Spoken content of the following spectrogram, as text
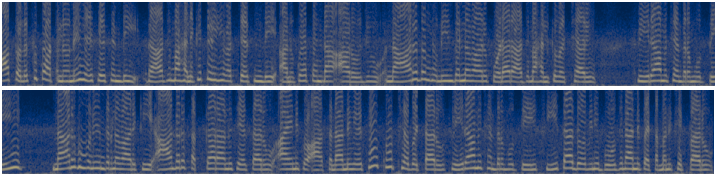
ఆ తులసి కోటలోనే వేసేసింది. రాజమహల్కి తిరిగి వచ్చేసింది. అనుకోకుండా ఆ రోజు నారద మునీందుల వారు కూడా రాజమహల్కి వచ్చారు. శ్రీరామచంద్రమూర్తి నారద మునీంద్రుల వారికి ఆదర సత్కారాలు చేశారు. ఆయనకు ఆసనాన్ని వేసి కూర్చోబెట్టారు. శ్రీరామచంద్రమూర్తి సీతాదేవిని భోజనాన్ని పెట్టమని చెప్పారు.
